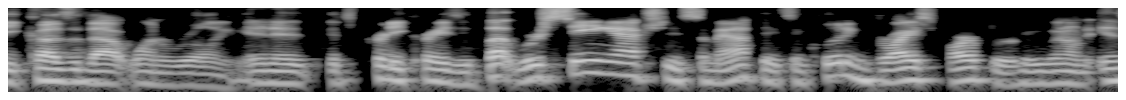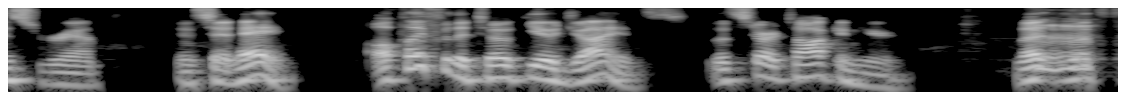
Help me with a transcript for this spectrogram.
because of that one ruling, and it, it's pretty crazy. But we're seeing actually some athletes, including Bryce Harper, who went on Instagram and said, "Hey, I'll play for the Tokyo Giants. Let's start talking here. Let, Mhm. Let's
